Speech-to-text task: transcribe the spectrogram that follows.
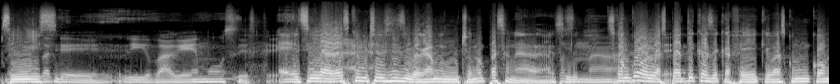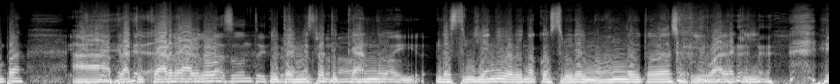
Sí, sí. que divaguemos, este... Eh, sí, la verdad es que muchas veces divagamos mucho, no pasa nada. No así- pasa nada. Es como, como las Eh. pláticas de café, que vas con un compa a platicar de algo asunto y y, terminas platicando, y- destruyendo y volviendo a construir el mundo y todo eso. Igual aquí. y-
